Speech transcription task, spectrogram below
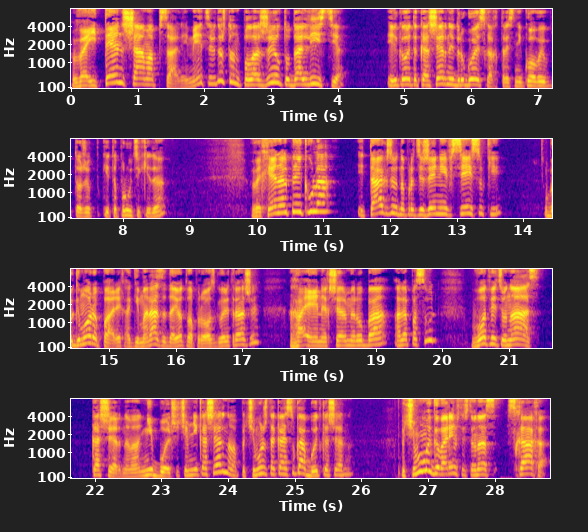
Вейтен шама псали. Имеется в виду, что он положил туда листья. Или какой-то кошерный другой схах, тростниковый, тоже какие-то прутики, да? Вехен альпейкула. И также на протяжении всей суки. У Багимора парих, а Гимара задает вопрос, говорит Раши, Гаэнех шермируба аля пасуль. Вот ведь у нас кошерного не больше, чем не кошерного. Почему же такая сука будет кошерна? Почему мы говорим, что если у нас схаха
